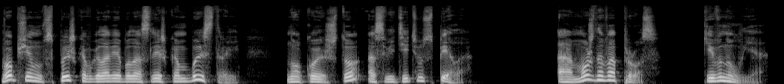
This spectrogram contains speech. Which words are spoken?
В общем, вспышка в голове была слишком быстрой, но кое-что осветить успела. «А можно вопрос?» — кивнул я.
